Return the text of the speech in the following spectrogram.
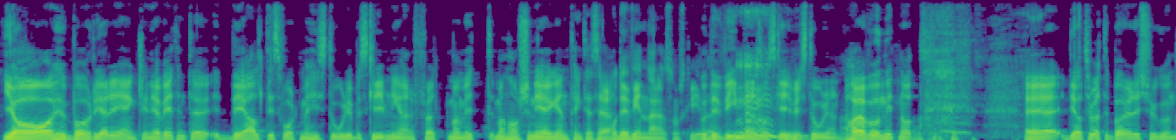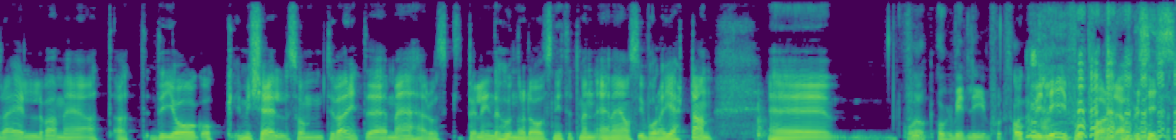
Ja, hur börjar det egentligen? Jag vet inte. Det är alltid svårt med historiebeskrivningar för att man vet, man har sin egen, tänkte jag säga. Och det är vinnaren som skriver. Och det är vinnaren som skriver historien. Har jag vunnit något? Eh, jag tror att det började 2011 med att, att det är jag och Michelle, som tyvärr inte är med här och spelar in det hundrade avsnittet, men är med oss i våra hjärtan. Eh, och, och vid liv fortfarande. och vid liv fortfarande, ja precis.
